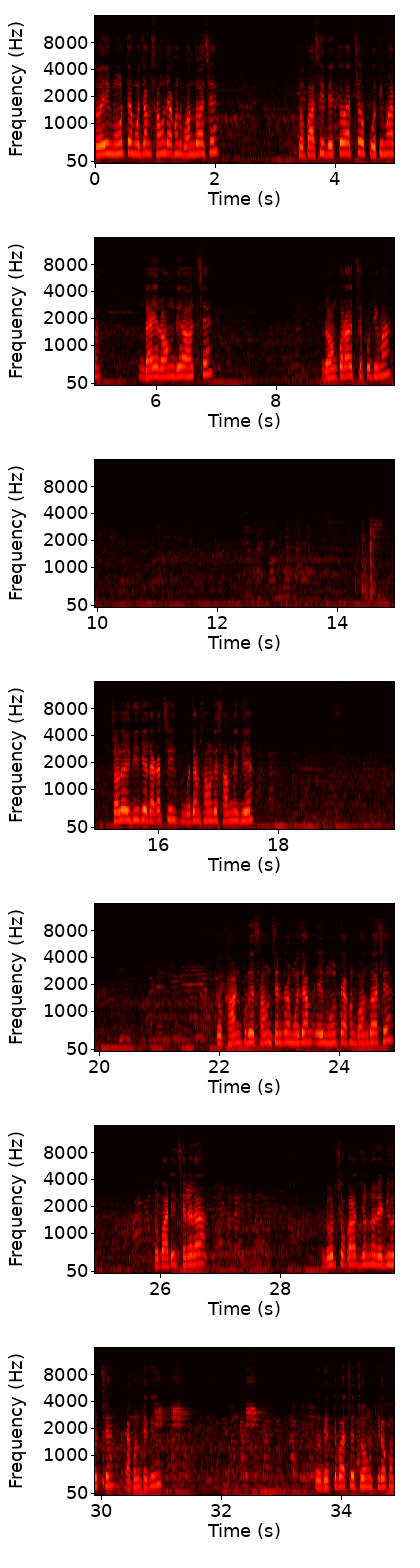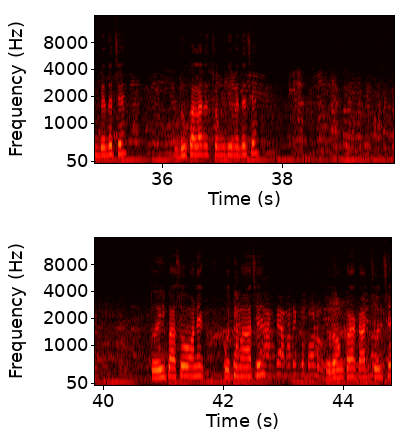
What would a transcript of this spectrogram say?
তো এই মুহূর্তে মোজাম সাউন্ড এখন বন্ধ আছে। তো পাশেই দেখতে পাচ্ছ প্রতিমার গায়ে রং দেওয়া হচ্ছে। রং করা হচ্ছে প্রতিমা। চলো এগিয়ে গিয়ে দেখাচ্ছি মোজাম সাউন্ডের সামনে গিয়ে। তো খানপুরের সাউন্ড সেন্টার মোজাম এই মুহূর্তে এখন বন্ধ আছে। তো পার্টির ছেলেরা রোড শো করার জন্য রেডি হচ্ছে এখন থেকেই। তো দেখতে পাচ্ছ চোং কীরকম বেঁধেছে, দু কালারের চোং দিয়ে বেঁধেছে। তো এই পাশেও অনেক প্রতিমা আছে। তো রং করা কাজ চলছে।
